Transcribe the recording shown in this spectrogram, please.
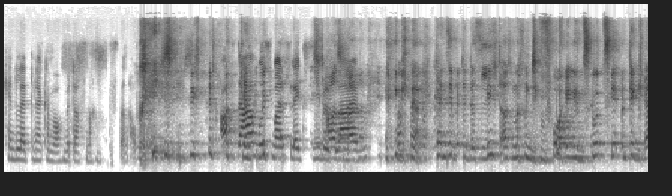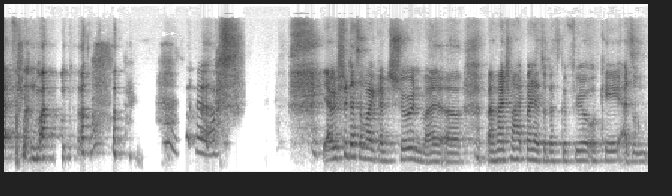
Candlelight Dinner kann man auch mittags machen. Das ist dann auch. auch da muss man flexibel bleiben. genau. Können Sie bitte das Licht ausmachen, die Vorhänge zuziehen und die Kerzen anmachen? ja. Ja, aber ich finde das immer ganz schön, weil, äh, weil manchmal hat man ja so das Gefühl, okay, also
